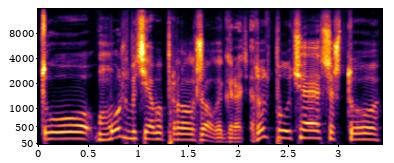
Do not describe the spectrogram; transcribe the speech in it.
то, может быть, я бы продолжал играть. А тут получается, что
